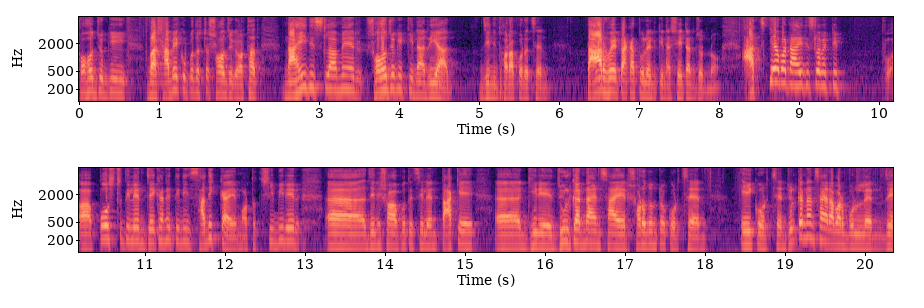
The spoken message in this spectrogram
সহযোগী বা সাবেক উপদেষ্টার সহযোগী, অর্থাৎ নাহিদ ইসলামের সহযোগী কিনা রিয়াদ। যিনি ধরা পড়েছেন, তার হয়ে টাকা তোলেন কিনা সেটার জন্য। আজকে আবার নাহিদ ইসলাম একটি পোস্ট দিলেন যেখানে তিনি সাদিক কায়েম, অর্থাৎ শিবিরের যিনি সভাপতি ছিলেন, তাকে ঘিরে জুলকার নায়ন সায়ের ষড়যন্ত্র করছেন, এই করছেন। জুলকার নায়ন সায়ের আবার বললেন যে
